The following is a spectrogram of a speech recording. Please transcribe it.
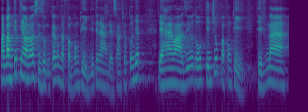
Mặt bằng tiếp theo đó sử dụng các vật phẩm phong thủy như thế nào để sao cho tốt nhất. Để hài hòa giữa yếu tố kiến trúc và phong thủy thì chúng ta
